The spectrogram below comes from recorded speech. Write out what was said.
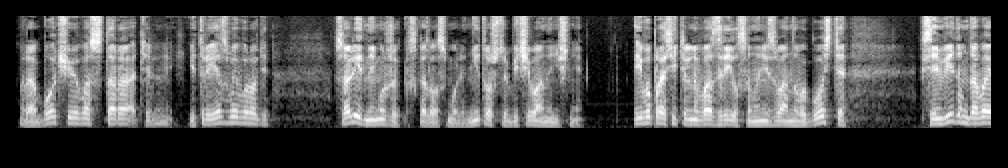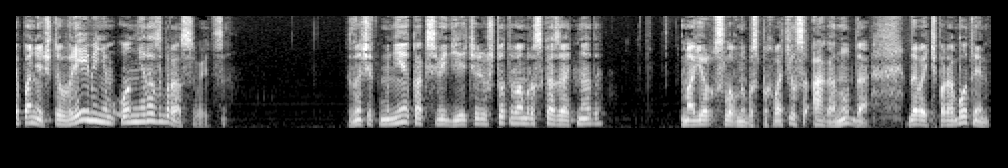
«Рабочий у вас старательный и трезвый вроде». «Солидный мужик», — сказал Смолин, — «не то что бичева нынешняя». И вопросительно возрился на незваного гостя, всем видом давая понять, что временем он не разбрасывается. «Значит, мне, как свидетелю, что-то вам рассказать надо?» Майор словно бы спохватился. «Ага, ну да, давайте поработаем».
